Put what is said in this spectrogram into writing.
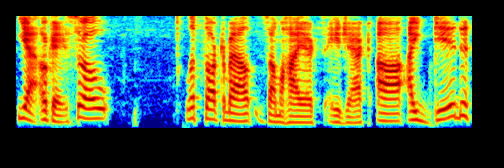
Yeah. Okay. So let's talk about Salma Hayek's Ajak. Uh, I did.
